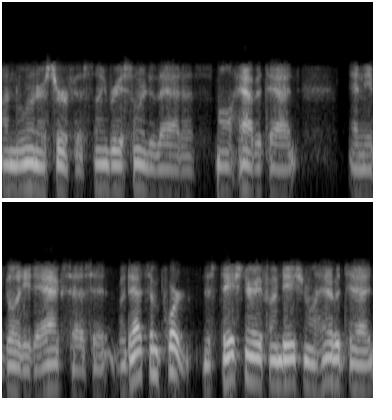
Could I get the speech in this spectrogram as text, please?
on the lunar surface, something very similar to that, a small habitat and the ability to access it. But that's important. The stationary foundational habitat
